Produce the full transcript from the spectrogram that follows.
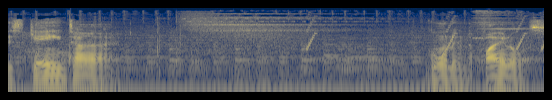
It's game time. Going in the finals.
